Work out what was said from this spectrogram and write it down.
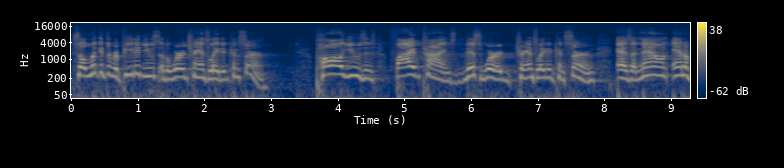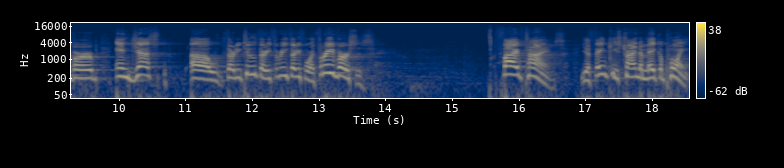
So look at the repeated use of the word translated concern. Paul uses five times this word translated concern as a noun and a verb in just uh, 32, 33, 34, three verses. Five times. You think he's trying to make a point.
